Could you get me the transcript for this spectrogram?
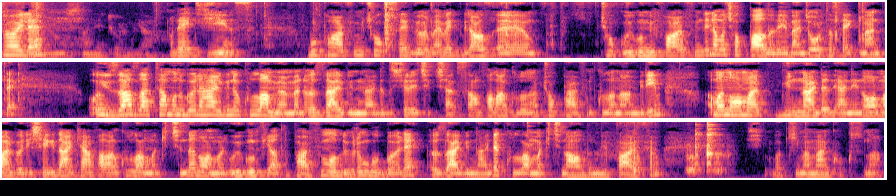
Şöyle Red Jeans. Bu parfümü çok seviyorum. Evet biraz e, çok uygun bir parfüm değil ama çok pahalı değil bence orta segmentte. O yüzden zaten bunu böyle her güne kullanmıyorum ben. Özel günlerde dışarıya çıkacaksam falan kullanıyorum. Çok parfüm kullanan biriyim. Ama normal günlerde yani normal böyle işe giderken falan kullanmak için de normal uygun fiyatlı parfüm alıyorum. Bu böyle özel günlerde kullanmak için aldığım bir parfüm. Şimdi bakayım hemen kokusuna.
